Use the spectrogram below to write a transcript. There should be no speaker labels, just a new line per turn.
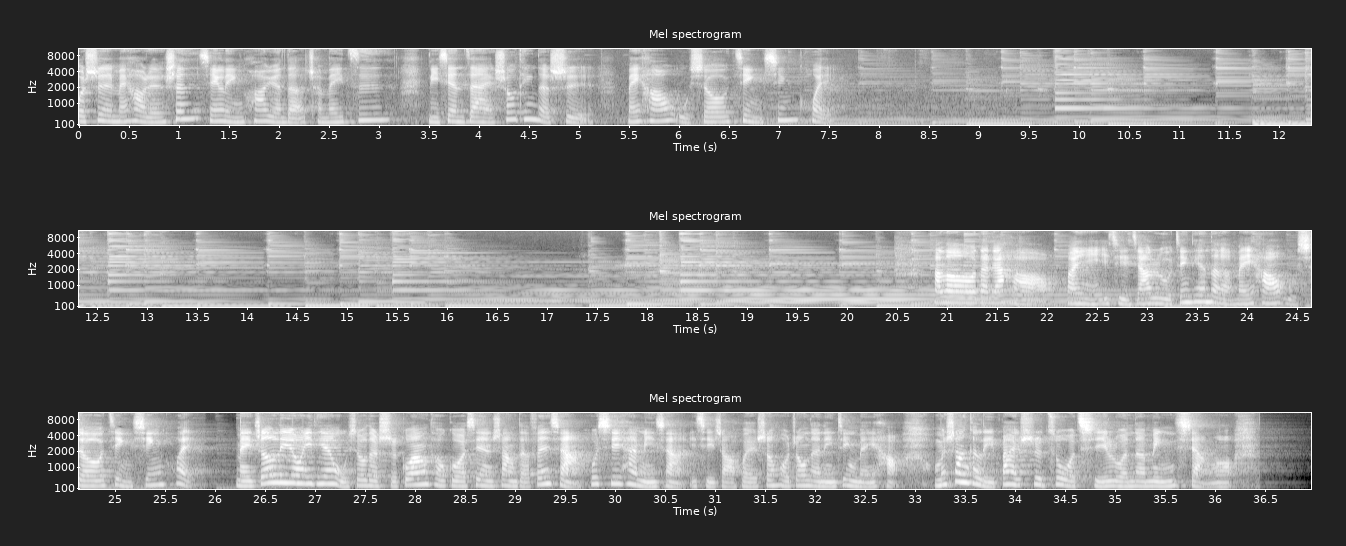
我是美好人生心灵花园的陈梅姿。你现在收听的是美好午休静心会。Hello，大家好，欢迎一起加入今天的美好午休静心会。每周利用一天午休的时光，透过线上的分享、呼吸和冥想，一起找回生活中的宁静美好。我们上个礼拜是做奇轮的冥想哦。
